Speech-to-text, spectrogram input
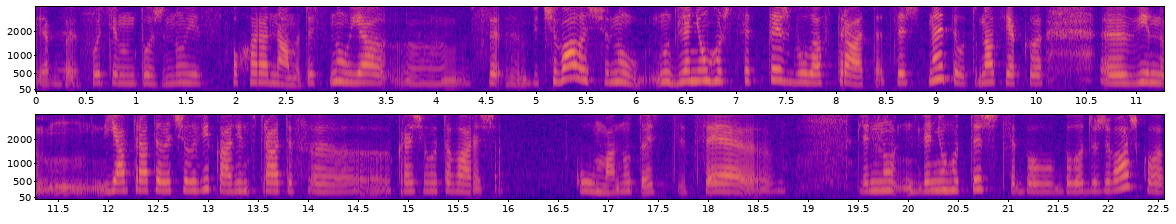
якби. Потім теж ну, і з похоронами. Тобто, ну, я е, все- відчувала, що ну, ну, для нього ж це теж була втрата. Це ж, знаєте, от у нас як е, він, я втратила чоловіка, а він втратив е, кращого товариша, кума. Ну, тобто це е, для, ну, для нього теж це було, було дуже важко.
